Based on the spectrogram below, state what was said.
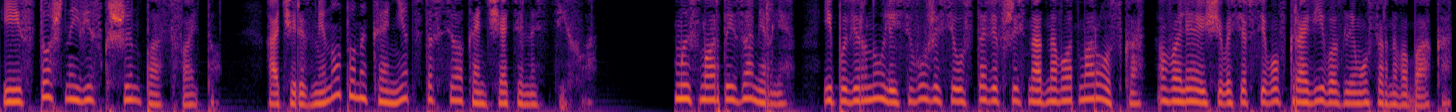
и истошный визг шин по асфальту. А через минуту, наконец-то, все окончательно стихло. Мы с Мартой замерли, и повернулись в ужасе, уставившись на одного отморозка, валяющегося всего в крови возле мусорного бака.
